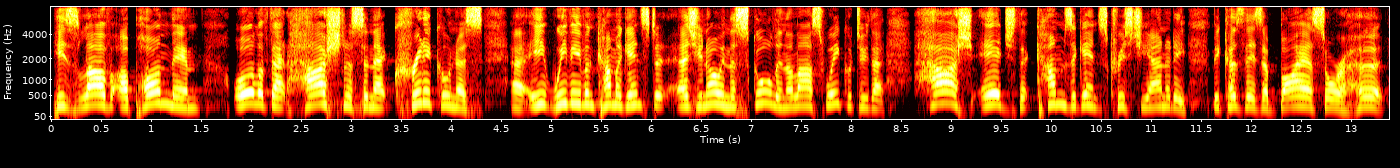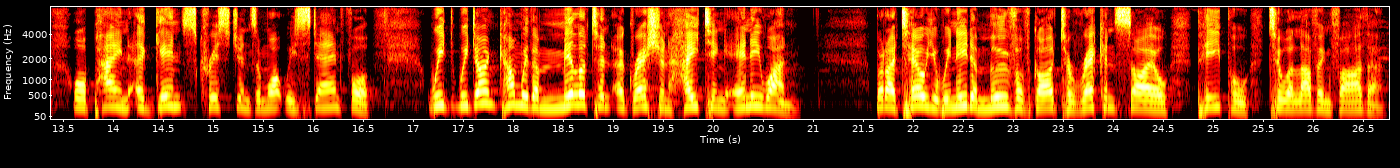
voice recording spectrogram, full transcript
His love upon them, all of that harshness and that criticalness. Uh, we've even come against it, as you know, in the school in the last week or two, that harsh edge that comes against Christianity because there's a bias or a hurt or pain against Christians and what we stand for. We, we don't come with a militant aggression hating anyone. But I tell you, we need a move of God to reconcile people to a loving Father.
